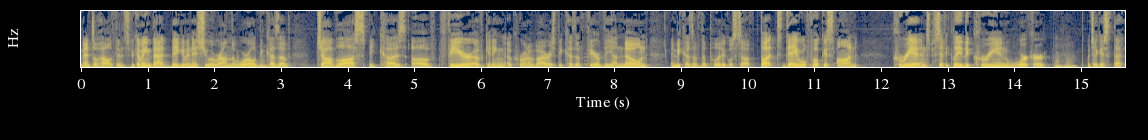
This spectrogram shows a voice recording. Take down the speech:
mental health. It's becoming that big of an issue around the world mm-hmm. because of job loss, because of fear of getting a coronavirus, because of fear of the unknown, and because of the political stuff. But today we'll focus on Korea and specifically the Korean worker, which I guess that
